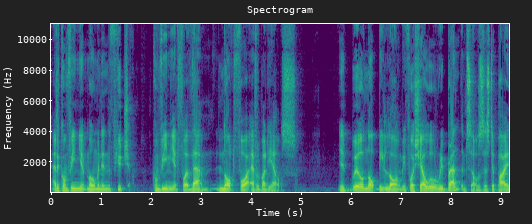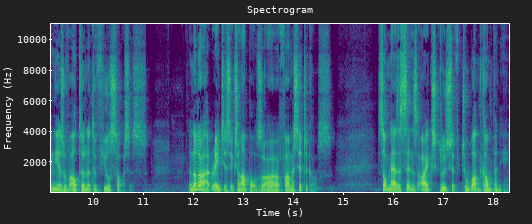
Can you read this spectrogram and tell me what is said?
at a convenient moment in the future. Convenient for them, not for everybody else. It will not be long before Shell will rebrand themselves as the pioneers of alternative fuel sources. Another outrageous examples are pharmaceuticals. Some medicines are exclusive to one company,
